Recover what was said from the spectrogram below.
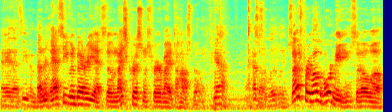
Hey, that's even better. that's even better yet. So nice Christmas for everybody at the hospital. Yeah, absolutely. So that was pretty well the board meeting. So uh,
